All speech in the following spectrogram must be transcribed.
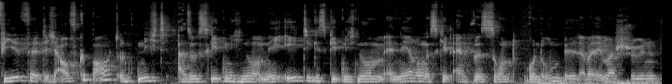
vielfältig aufgebaut und nicht, also es geht nicht nur um nee, Ethik, es geht nicht nur um Ernährung, es geht einfach das rund, Rundumbild, aber immer schön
